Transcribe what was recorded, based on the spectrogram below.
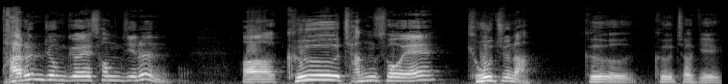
다른 종교의 성지는 어, 그 장소의 교주나 그, 그 저기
